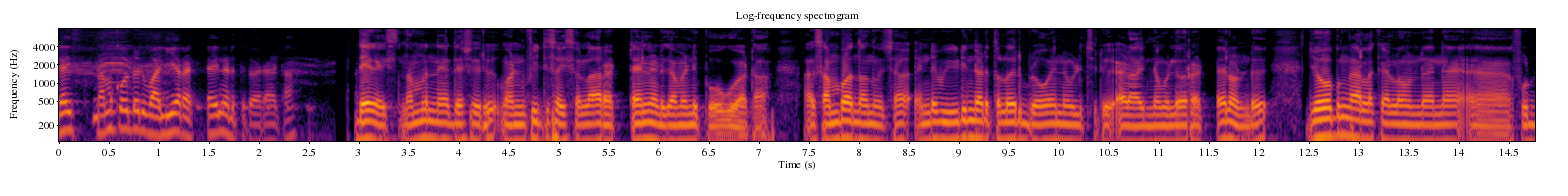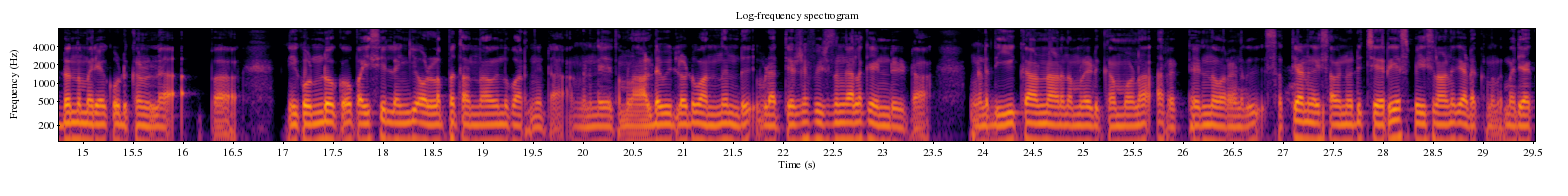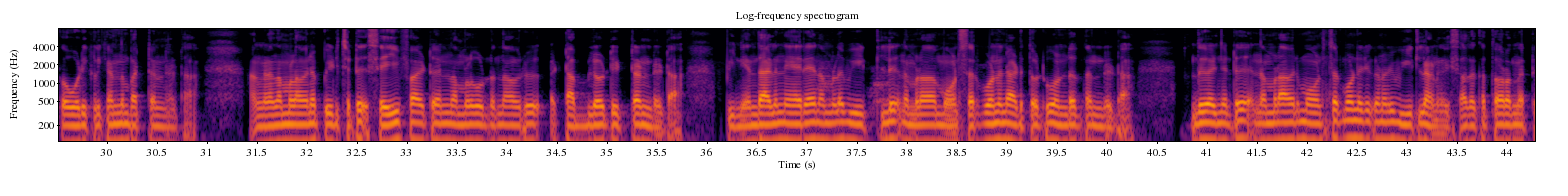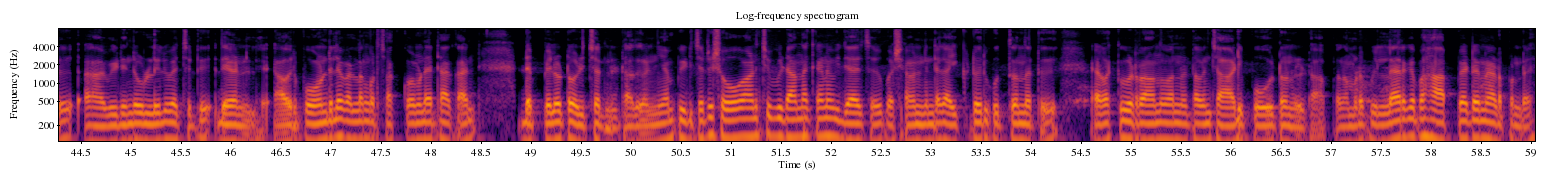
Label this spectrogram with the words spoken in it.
Guys നമുക്കോട്ട് ഒരു വലിയ റെട്ടൈൻ എടുത്തിട്ട് വരാം കേട്ടാ അതെ ഗൈസ് നമ്മൾ ഇന്ന് ഏകദേശം ഒരു വൺ ഫീറ്റ് സൈസുള്ള റെട്ടൈലിന് എടുക്കാൻ വേണ്ടി പോകുക കേട്ടാ അത് സംഭവം എന്താണെന്ന് വെച്ചാൽ എന്റെ വീടിന്റെ അടുത്തുള്ള ഒരു ബ്രോ എന്നെ വിളിച്ചിട്ട് എടാ ഇന്ന പോലെ റെട്ടൈലുണ്ട് ജോബും കാറിലൊക്കെ ഉള്ളതുകൊണ്ട് തന്നെ ഫുഡൊന്നും മര്യാദ കൊടുക്കണില്ല അപ്പോൾ നീ കൊണ്ടുപോക്കോ പൈസ ഇല്ലെങ്കിൽ ഉള്ളപ്പോൾ തന്നാവെന്ന് പറഞ്ഞിട്ടാ. അങ്ങനെ ദേ നമ്മൾ ആളുടെ വീട്ടിലോട്ട് വന്നിട്ടുണ്ട്. ഇവിടെ അത്യാവശ്യം ഫിഷും കാലൊക്കെ ഉണ്ട് കേട്ടോ. അങ്ങനെ ദീ കാണാണ് നമ്മൾ എടുക്കാൻ പോണ റെട്ടേൽ എന്ന് പറയണത്. സത്യമാണ് കൈസ് അവനൊരു ചെറിയ സ്പേസിലാണ് കിടക്കുന്നത് മര്യാദയ്ക്ക് ഓടിക്കളിക്കാനൊന്നും പറ്റണ്ട കേട്ടോ. അങ്ങനെ നമ്മൾ അവനെ പിടിച്ചിട്ട് സേഫായിട്ട് തന്നെ നമ്മൾ കൊണ്ടുവന്ന ഒരു ടബിലോട്ട് ഇട്ടുണ്ട് കേട്ടോ. പിന്നെ എന്തായാലും നേരെ നമ്മൾ വീട്ടിൽ നമ്മുടെ മോൺസ്റ്റർ പോണിന്റെ അടുത്തോട്ട് കൊണ്ടുവന്നിട്ടുണ്ട് കേട്ടോ. അത് കഴിഞ്ഞിട്ട് നമ്മുടെ ആ ഒരു മോൺസ്റ്റർ പോണ്ട് ഇരിക്കുന്ന ഒരു വീട്ടിലാണ് ഗൈസ് അതൊക്കെ തുറന്നിട്ട് വീടിന്റെ ഉള്ളിൽ വെച്ചിട്ട് ഇതേ ആ ഒരു പോണ്ടിലെ വെള്ളം കുറച്ച് അക്കോമഡേറ്റ് ആക്കാൻ ഡെപ്പിലോട്ട് ഒഴിച്ചിട്ടുണ്ട് അത് കഴിഞ്ഞ് ഞാൻ പിടിച്ചിട്ട് ഷോ കാണിച്ച് വിടാമെന്നൊക്കെയാണ് വിചാരിച്ചത്. പക്ഷേ അവൻ എന്റെ കൈക്കിട്ട് ഒരു കുത്ത് വന്നിട്ട് ഇറക്കി വിടറാന്ന് പറഞ്ഞിട്ട് അവൻ ചാടി പോയിട്ടുണ്ട് കേട്ടോ അപ്പോൾ നമ്മുടെ പിള്ളേരൊക്കെ ഇപ്പോൾ ഹാപ്പി ആയിട്ട് തന്നെ കിടപ്പുണ്ട്.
